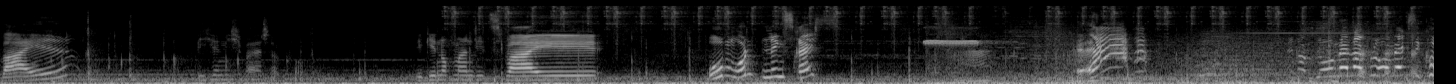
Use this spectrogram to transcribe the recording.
Weil wir hier nicht weiterkommen. Wir gehen nochmal in die zwei... Oben, unten, links, rechts. Ah! Männerklo, Männerklo, Mexiko!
